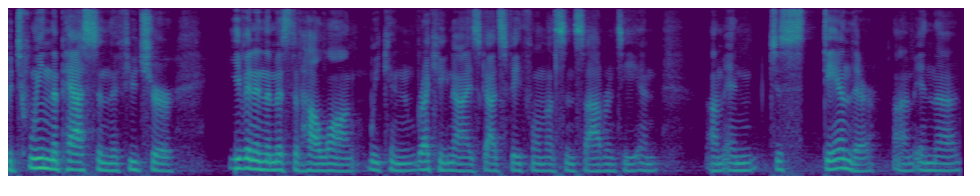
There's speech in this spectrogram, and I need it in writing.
between the past and the future, even in the midst of how long, we can recognize God's faithfulness and sovereignty and, um, and just stand there um, in, the,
